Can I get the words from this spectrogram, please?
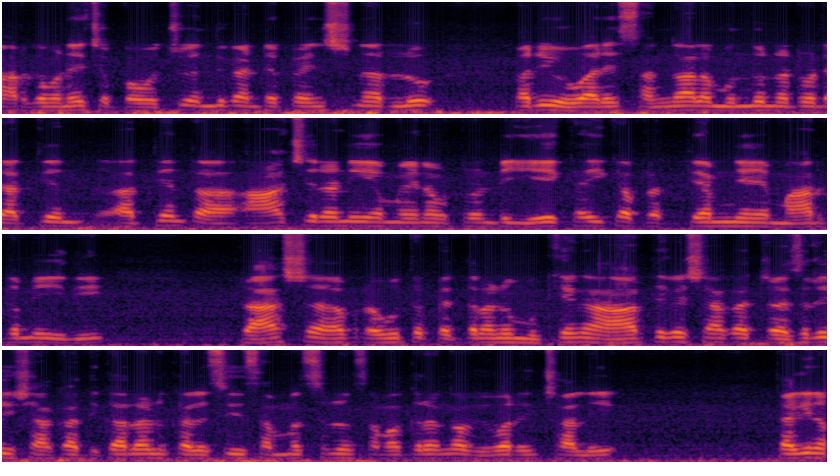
మార్గం అనే చెప్పవచ్చు. ఎందుకంటే పెన్షనర్లు మరియు వారి సంఘాల ముందున్నటువంటి అత్యంత అత్యంత ఆచరణీయమైనటువంటి ఏకైక ప్రత్యామ్నాయ మార్గమే ఇది. రాష్ట్ర ప్రభుత్వ పెద్దలను ముఖ్యంగా ఆర్థిక శాఖ ట్రెజరీ శాఖ అధికారులను కలిసి సమస్యలను సమగ్రంగా వివరించాలి. తగిన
